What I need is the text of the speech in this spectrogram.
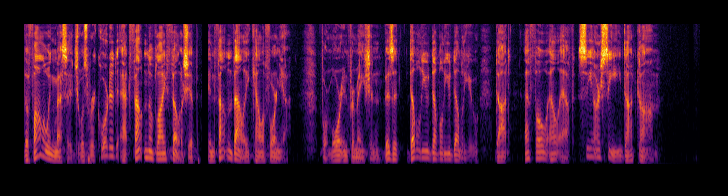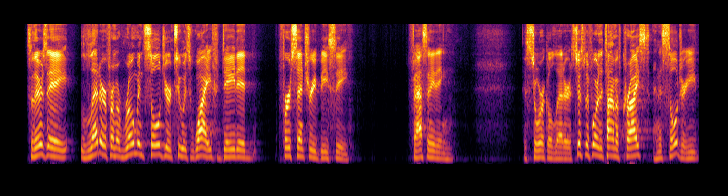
The following message was recorded at Fountain of Life Fellowship in Fountain Valley, California. For more information, visit www.folfcrc.com. So there's a letter from a Roman soldier to his wife dated first century BC. Fascinating historical letter. It's just before the time of Christ, and this soldier, he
